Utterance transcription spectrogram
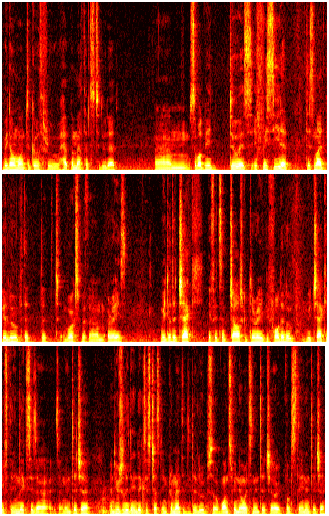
we don't want to go through helper methods to do that. Um, so what we do is if we see that this might be a loop that, that works with um, arrays, we do the check if it's a JavaScript array before the loop. We check if the index is, a, is an integer, and usually the index is just incremented in the loop. So once we know it's an integer, it will stay an integer.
